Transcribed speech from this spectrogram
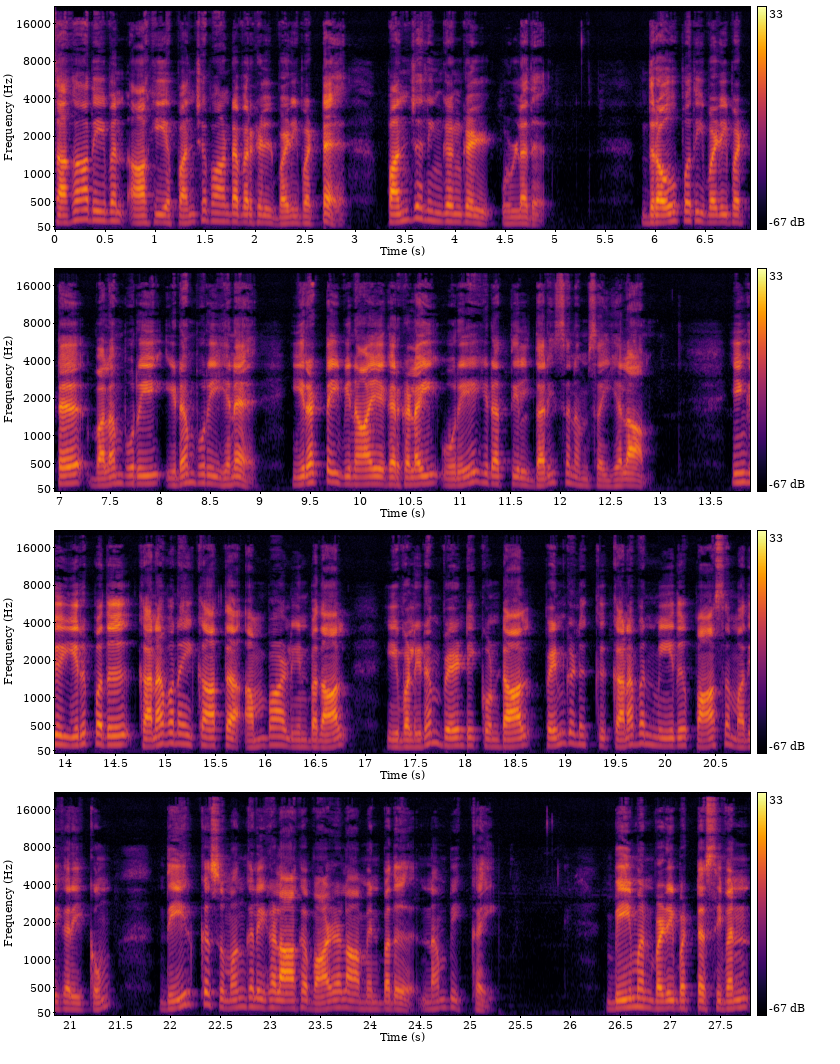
சகாதேவன் ஆகிய பஞ்சபாண்டவர்கள் வழிபட்ட பஞ்சலிங்கங்கள் உள்ளது. திரௌபதி வழிபட்ட வலம்புரி இடம்புரி என இரட்டை விநாயகர்களை ஒரே இடத்தில் தரிசனம் செய்யலாம். இங்கு இருப்பது கணவனை காத்த அம்பாள் என்பதால் இவளிடம் வேண்டிக் கொண்டால் பெண்களுக்கு கணவன் மீது பாசம் அதிகரிக்கும் தீர்க்க சுமங்கலிகளாக வாழலாம் என்பது நம்பிக்கை. பீமன் வழிபட்ட சிவன்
